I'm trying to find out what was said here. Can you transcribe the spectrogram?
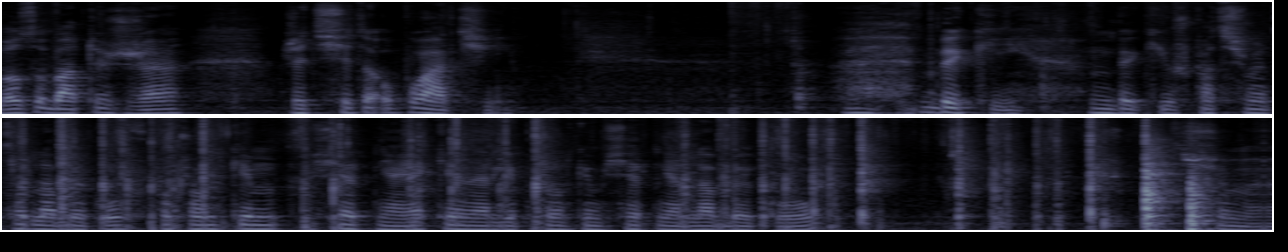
bo zobaczysz, że, że Ci się to opłaci. Byki. Byki, już patrzymy co dla byków. Początkiem sierpnia, jakie energie początkiem sierpnia dla byków? Już patrzymy.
